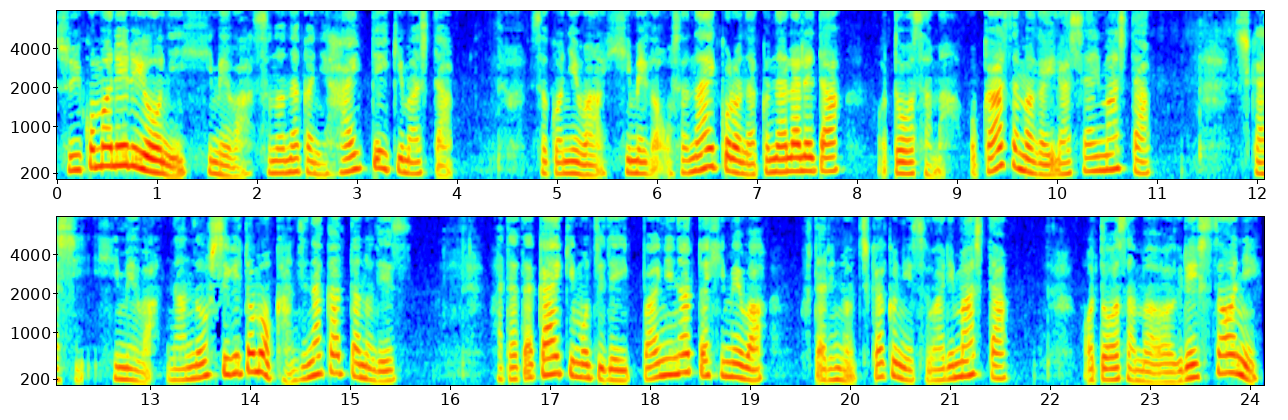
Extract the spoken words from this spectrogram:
吸い込まれるように姫はその中に入っていきました。そこには姫が幼い頃亡くなられたお父様、お母様がいらっしゃいました。しかし、姫は何の不思議とも感じなかったのです。温かい気持ちでいっぱいになった姫は、二人の近くに座りました。お父様は嬉しそうに、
